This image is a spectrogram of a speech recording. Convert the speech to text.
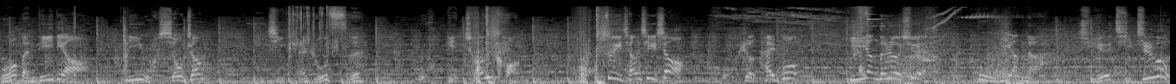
我本低调，你我嚣张。既然如此，我便猖狂。最强气少，火热开播，一样的热血，不一样的崛起之路。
